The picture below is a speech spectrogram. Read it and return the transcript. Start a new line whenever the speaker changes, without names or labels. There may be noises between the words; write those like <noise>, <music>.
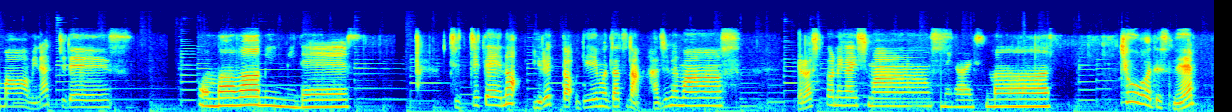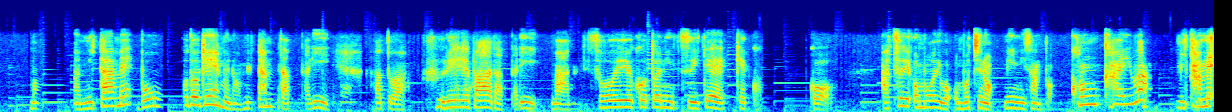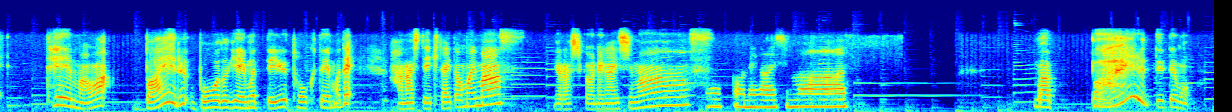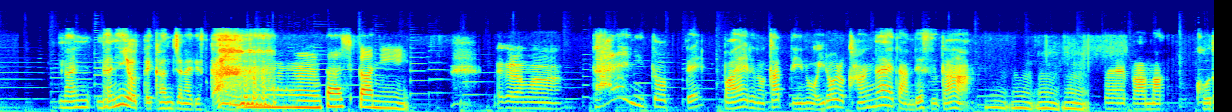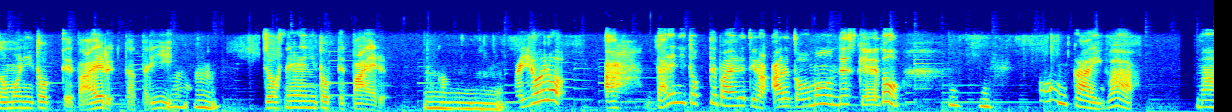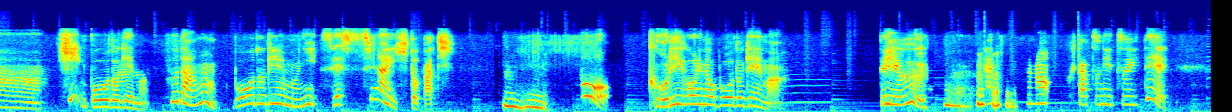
んも、みなっちです。
こんばんは、みんみです。
ちっち亭のゆるっとゲーム雑談始めます。よろしくお願いします。
お願いします。
今日はですね、まあ、見た目、ボードゲームの見た目だったり、あとはフレーバーだったり、まあ、そういうことについて結構こう熱い思いをお持ちのミンミさんと今回は見た目テーマは映えるボードゲームっていうトークテーマで話していきたいと思います。よろしくお願いします。
よろしくお願いします。
まあ映えるって言っても何何よって感じじゃないですか。
うーん、確かに。
だからまあ誰にとって映えるのかっていうのをいろいろ考えたんですが
うんうんうんうん。
例えばまあ子供にとって映えるだったり、
うん
女性にとって映える
うん。うん。
まあいろいろあ誰にとって映えるっていうのはあると思うんですけれど
うん
今回はまあ非ボードゲーム普段ボードゲームに接しない人たち
うん
とゴリゴリのボードゲーマー。っていうの2つについて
